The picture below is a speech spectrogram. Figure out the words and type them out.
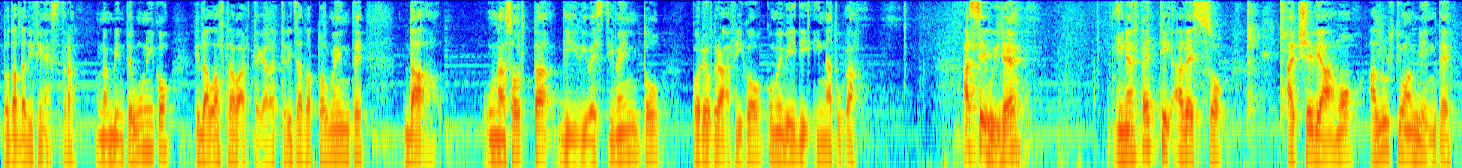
dotata di finestra, un ambiente unico e dall'altra parte caratterizzato attualmente da una sorta di rivestimento coreografico come vedi in natura. A seguire, in effetti, adesso accediamo all'ultimo ambiente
